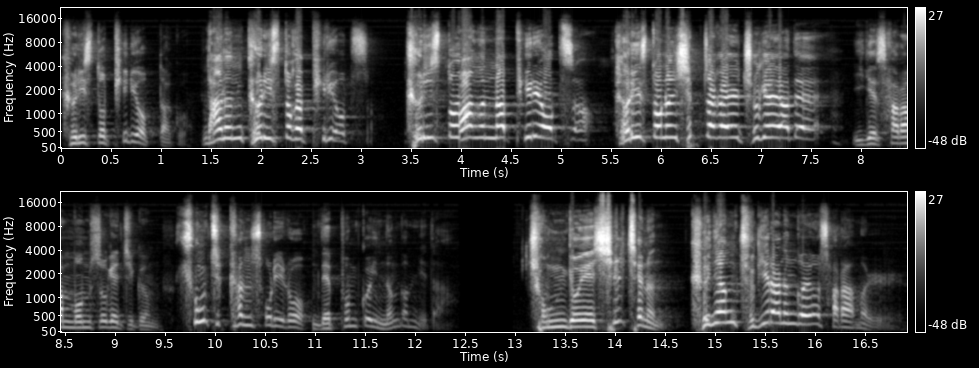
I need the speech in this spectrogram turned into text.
그리스도 필요 없다고. 나는 그리스도가 필요 없어. 그리스도 왕은 나 필요 없어. 그리스도는 십자가에 죽여야 돼. 이게 사람 몸속에 지금 흉측한 소리로 내뿜고 있는 겁니다. 종교의 실체는 그냥 죽이라는 거예요, 사람을.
